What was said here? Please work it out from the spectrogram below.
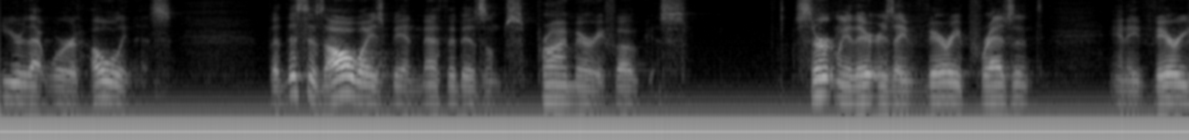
hear that word holiness. But this has always been Methodism's primary focus. Certainly, there is a very present and a very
